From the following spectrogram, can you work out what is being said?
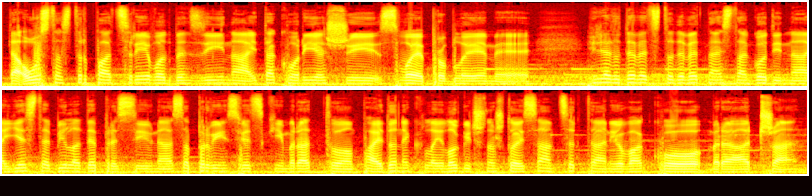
da usta strpa crijevo od benzina i tako riješi svoje probleme. 1919. godina jeste bila depresivna sa prvim svjetskim ratom, pa je donekle i logično što je sam crtan i ovako mračan.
